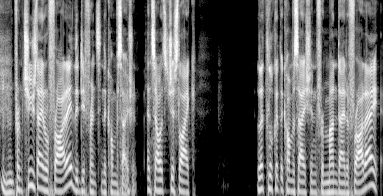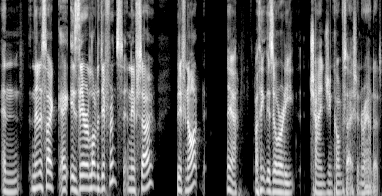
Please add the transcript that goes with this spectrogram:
Mhm. from Tuesday to Friday, the difference in the conversation. And so it's just like, let's look at the conversation from Monday to Friday. And, and then it's like, uh, is there a lot of difference? And if so, but if not, yeah, I think there's already change in conversation around it.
